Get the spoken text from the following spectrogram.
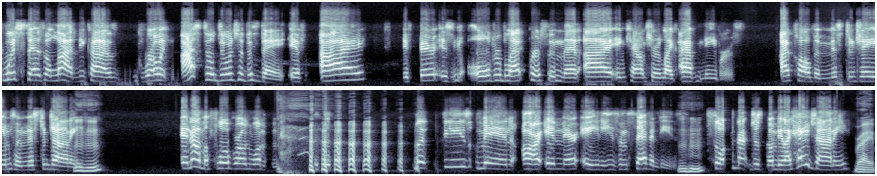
Which says a lot because growing i still do it to this day if i if there is an older black person that i encounter like i have neighbors i call them mr james and mr johnny Mm-hmm. and i'm a full grown woman but these men are in their 80s and 70s mm-hmm. so i'm not just gonna be like hey johnny Right.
